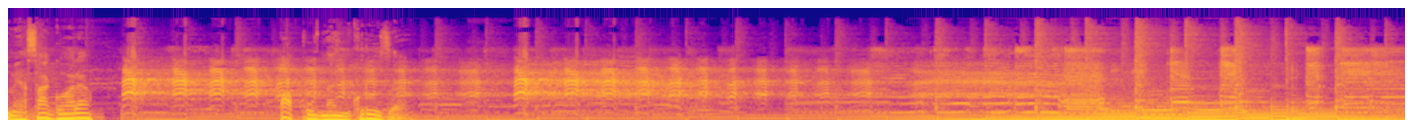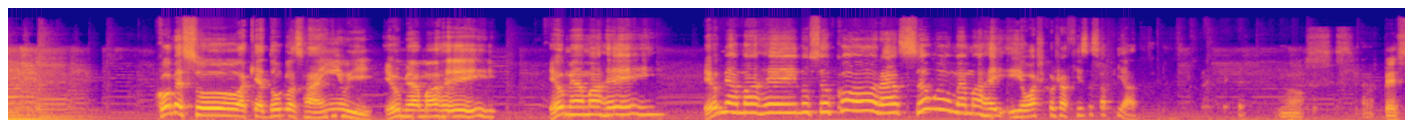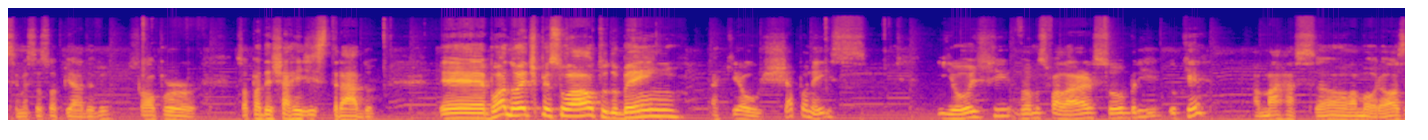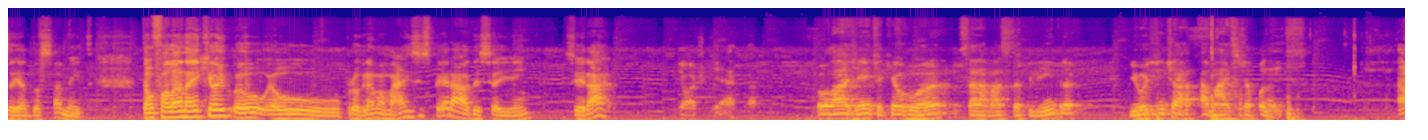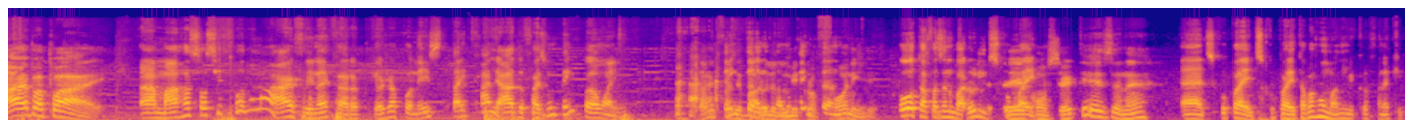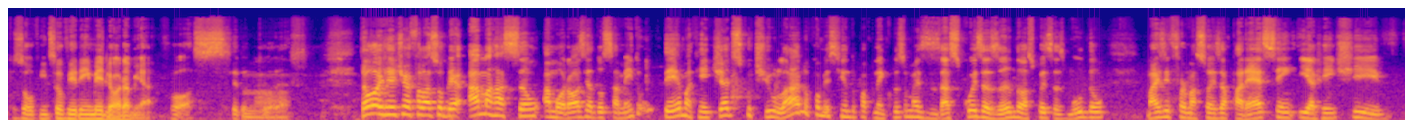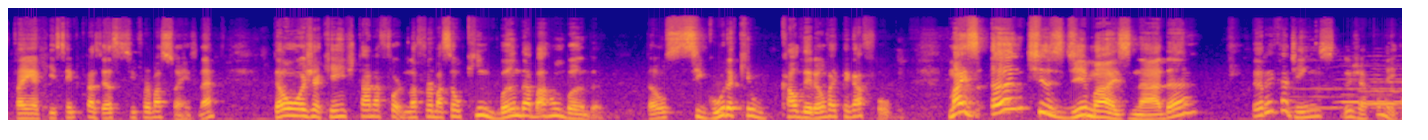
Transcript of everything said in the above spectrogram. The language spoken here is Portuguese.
Começa agora. Papo na Encruza. Começou, aqui é Douglas Rainho e eu me amarrei, eu me amarrei, eu me amarrei no seu coração, eu me amarrei. E eu acho que eu já fiz essa piada. Nossa, péssima essa sua piada, viu? Só por só para deixar registrado. É, boa noite, pessoal, tudo bem? Aqui é o japonês e hoje vamos falar sobre o quê? Amarração amorosa e adoçamento. Estão falando aí que é o, é o programa mais esperado esse aí, hein? Será? Eu acho que é, cara. Olá, gente, aqui é o Juan, Saravassa da Pilintra, e hoje a gente amarra esse japonês. Ai, papai! Amarra só se for numa árvore, né, cara? Porque o japonês tá encalhado faz um tempão aí. Vai fazer barulho no microfone? Ô, oh, tá fazendo barulho? Desculpa é, aí. Com certeza, né? É, desculpa aí, desculpa aí. Tava arrumando o microfone aqui pros ouvintes ouvirem melhor a minha voz sedutora. Nossa. Então hoje a gente vai falar sobre amarração amorosa e adoçamento, um tema que a gente já discutiu lá no comecinho do Papo na Inclusa, mas as coisas andam, as coisas mudam, mais informações aparecem e a gente vem aqui sempre trazer essas informações, né? Então hoje aqui a gente está na, for na formação Kimbanda barra Umbanda. Então segura que o caldeirão vai pegar fogo. Mas antes de mais nada, recadinhos do japonês.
